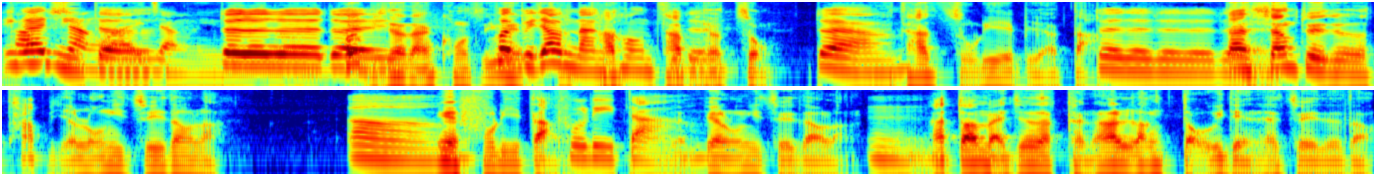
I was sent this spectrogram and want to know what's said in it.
应该你方向的来讲你对对对对会比较对，难控制，因为会比较难它控制。它比较重，对啊，它阻力也比较大。对对对对对，但相对就是它比较容易追到浪，嗯，因为浮力大，浮力大。对，比较容易追到浪。嗯。那，短板就是可能要浪陡一点才追得到。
